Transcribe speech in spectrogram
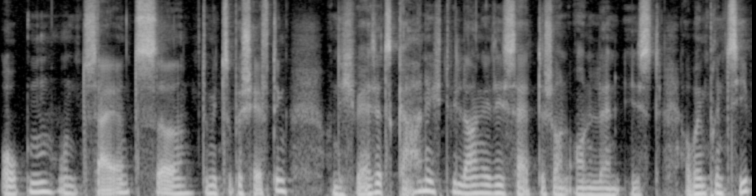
Open und Science äh, damit zu beschäftigen. Und ich weiß jetzt gar nicht, wie lange die Seite schon online ist. Aber im Prinzip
